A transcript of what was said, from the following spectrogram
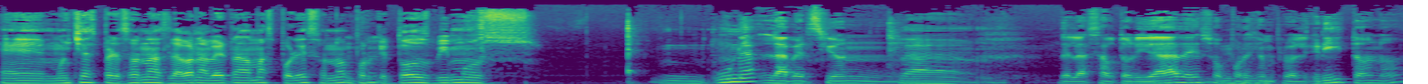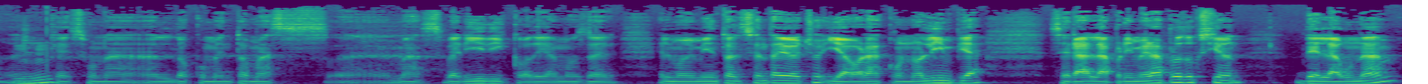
eh, muchas personas la van a ver nada más por eso, ¿no? Porque todos vimos mm, una. La versión La, de las autoridades o por ejemplo el grito no que es una el documento más eh, más verídico digamos del el movimiento del 68 y ahora con Olimpia será la primera producción de la UNAM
